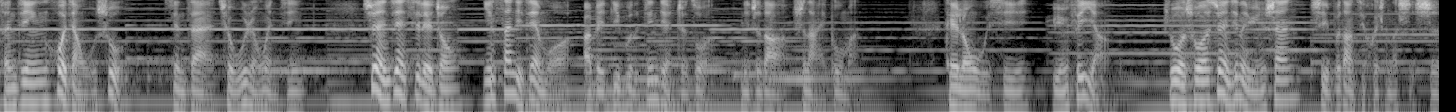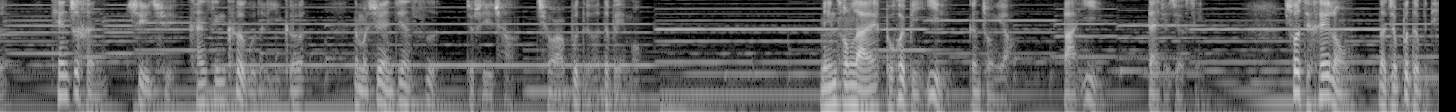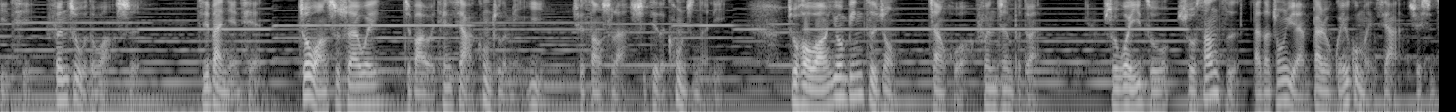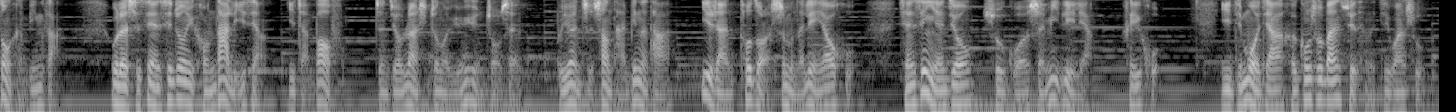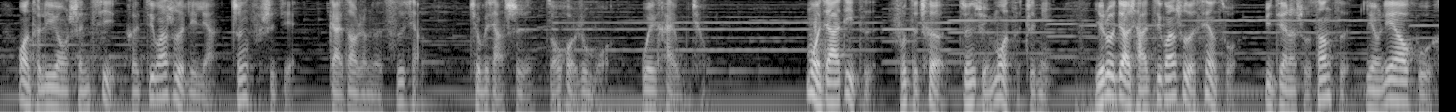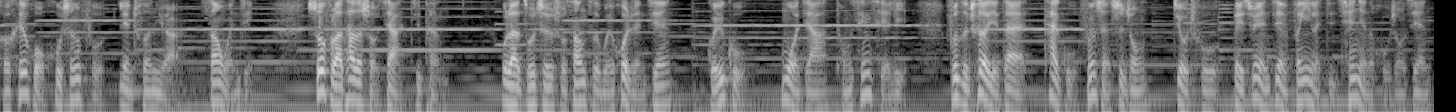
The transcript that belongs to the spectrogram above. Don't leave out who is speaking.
Speaker 1: 曾经获奖无数，现在却无人问津。轩辕剑系列中因 3D 建模而被低估的经典之作，你知道是哪一部吗？黑龙舞兮云飞扬。如果说轩辕剑的云山是一部荡气回肠的史诗，天之痕是一曲堪心刻骨的离歌，那么轩辕剑四就是一场求而不得的悲梦。名从来不会比义更重要，把义带着就行。说起黑龙，那就不得不提起风之舞的往事。几百年前，周王室衰微，只保有天下共主的名义，却丧失了实际的控制能力。诸侯王拥兵自重，战火纷争不断。蜀国彝族蜀桑子来到中原，拜入鬼谷门下学习纵横兵法。为了实现心中的宏大理想，一展抱负，拯救乱世中的芸芸众生，不愿纸上谈兵的他，毅然偷走了师门的炼妖壶，潜心研究蜀国神秘力量黑火。以及墨家和公输班血藏的机关术，妄图利用神器和机关术的力量征服世界，改造人们的思想，却不想是走火入魔，危害无穷。墨家弟子福子彻遵循墨子之命，一路调查机关术的线索，遇见了蜀桑子利用炼妖壶和黑火护身符炼出的女儿桑文景，说服了他的手下姬鹏。为了阻止蜀桑子为祸人间，鬼谷。墨家同心协力，福子彻也在太古封神事中救出被轩辕剑封印了几千年的胡宗仙。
